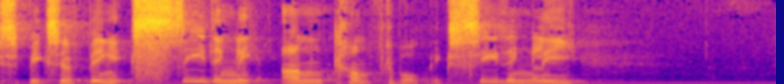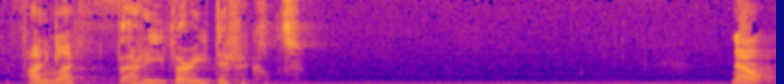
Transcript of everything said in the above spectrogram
speaks of being exceedingly uncomfortable, exceedingly finding life very, very difficult. Now,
